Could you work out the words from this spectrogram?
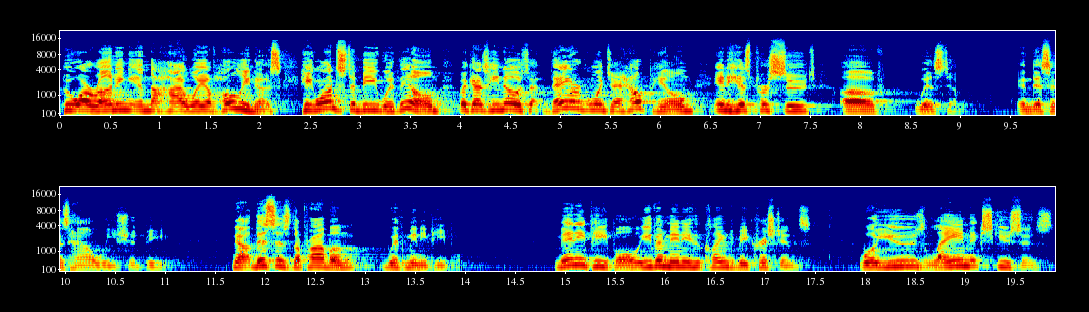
who are running in the highway of holiness. He wants to be with them because he knows that they are going to help him in his pursuit of wisdom. And this is how we should be. Now, this is the problem with many people. Many people, even many who claim to be Christians, will use lame excuses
